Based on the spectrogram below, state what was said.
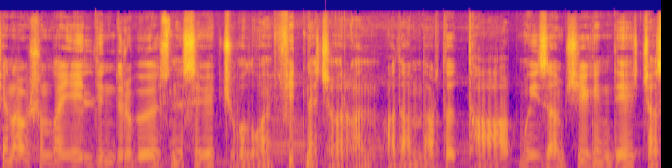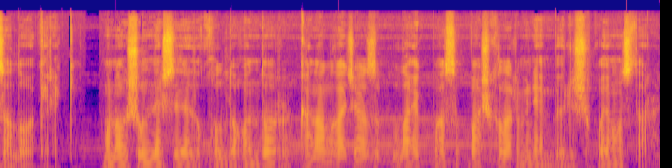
Жана ушундай элдин дүрбөөсүнө себепчи болгон фитна чыгарган адамдарды таап мыйзам чегинде жазалоо керек. Мына ушул нерселерди колдогондор каналга жазып лайк басып башкалар менен бөлүшүп коюңуздар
